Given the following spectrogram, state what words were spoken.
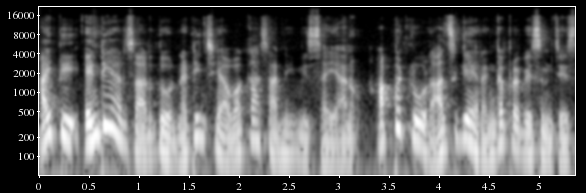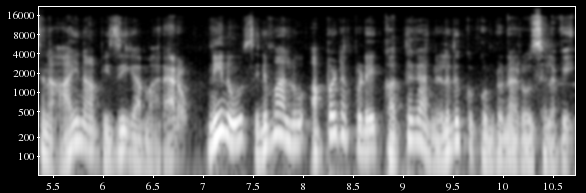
అయితే ఎన్టీఆర్ సార్తో నటించే అవకాశాన్ని మిస్ అయ్యాను. అప్పట్లో రాజకీయ రంగప్రవేశం చేసిన ఆయన బిజీగా మారారు. నేను సినిమాలు అప్పటప్పుడే కొత్తగా నిలదొక్కుంటున్న రోజులవి.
